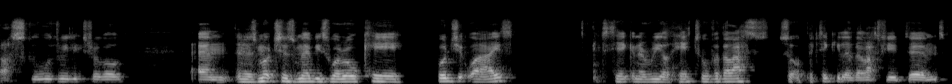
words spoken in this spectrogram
our schools really struggled. Um, and as much as maybe we're okay budget-wise, it's taken a real hit over the last, sort of particular the last few terms,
